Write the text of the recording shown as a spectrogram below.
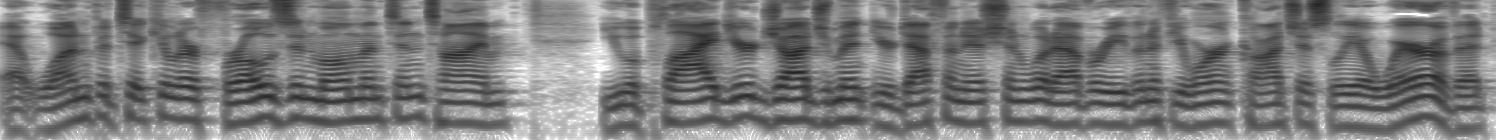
at one particular frozen moment in time, you applied your judgment, your definition, whatever, even if you weren't consciously aware of it,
